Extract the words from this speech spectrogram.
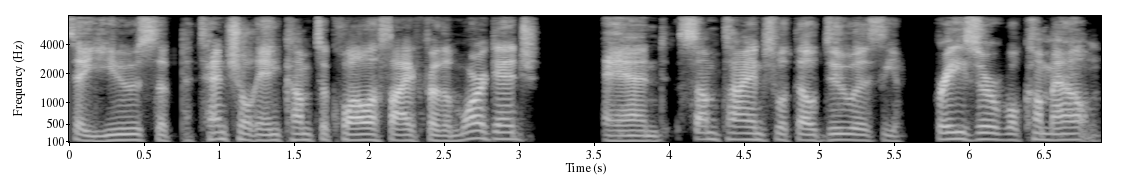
to use the potential income to qualify for the mortgage. And sometimes what they'll do is the appraiser will come out and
